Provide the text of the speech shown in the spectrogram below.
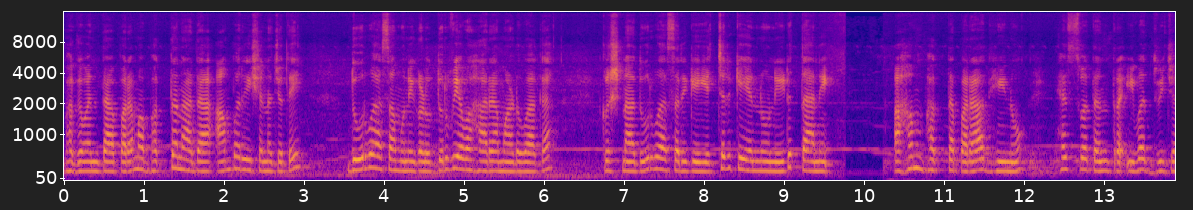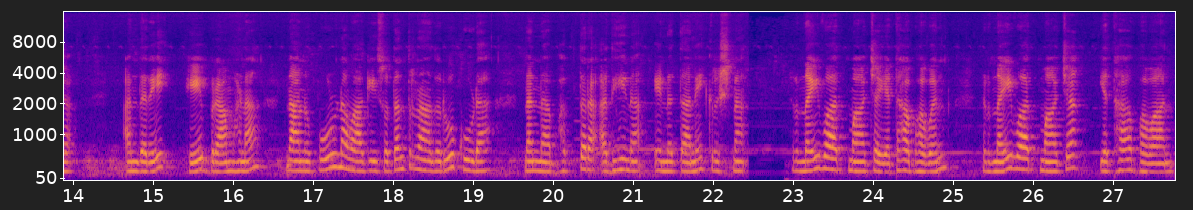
ಭಗವಂತ ಪರಮ ಭಕ್ತನಾದ ಅಂಬರೀಷನ ಜೊತೆ ದೂರ್ವಾಸ ಮುನಿಗಳು ದುರ್ವ್ಯವಹಾರ ಮಾಡುವಾಗ ಕೃಷ್ಣ ದೂರ್ವಾಸರಿಗೆ ಎಚ್ಚರಿಕೆಯನ್ನು ನೀಡುತ್ತಾನೆ. ಅಹಂ ಭಕ್ತ ಪರಾಧೀನೋ ಹೆಸ್ವತಂತ್ರ ಇವ ದ್ವಿಜ. ಅಂದರೆ, ಹೇ ಬ್ರಾಹ್ಮಣ, ನಾನು ಪೂರ್ಣವಾಗಿ ಸ್ವತಂತ್ರನಾದರೂ ಕೂಡ ನನ್ನ ಭಕ್ತರ ಅಧೀನ ಎನ್ನುತ್ತಾನೆ ಕೃಷ್ಣ. ನೈವಾತ್ಮ ಚ ಯಥಾ ಭವನ್ ಚ ಯಥಾ ಭವಾನ್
